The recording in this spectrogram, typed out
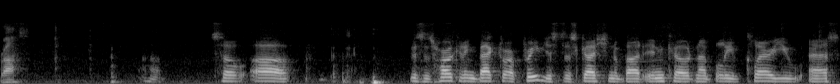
Ross? Uh, so uh, this is harkening back to our previous discussion about ENCODE, and I believe, Claire, you asked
